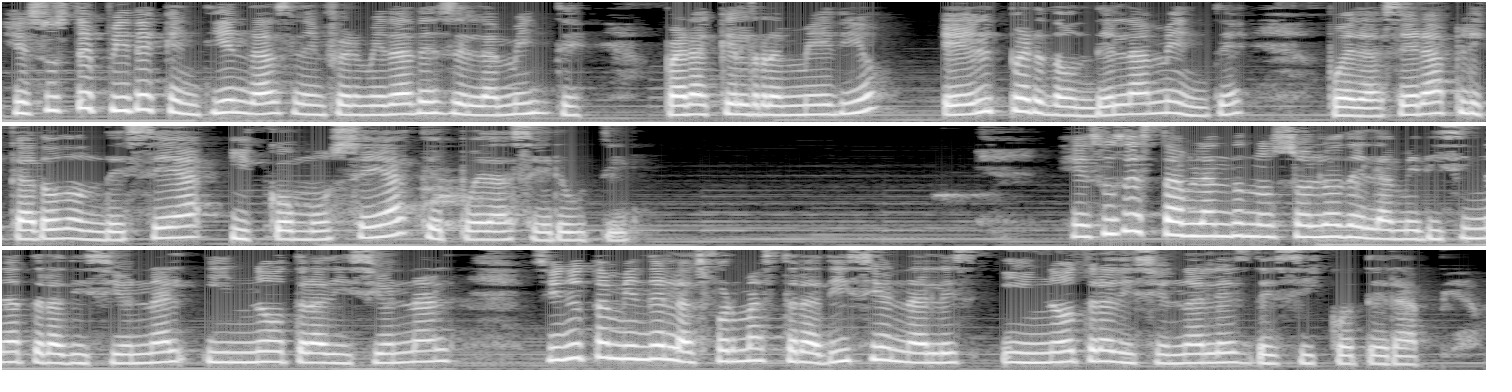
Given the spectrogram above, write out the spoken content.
Jesús te pide que entiendas la enfermedad desde la mente, para que el remedio, el perdón de la mente, pueda ser aplicado donde sea y como sea que pueda ser útil. Jesús está hablando no solo de la medicina tradicional y no tradicional, sino también de las formas tradicionales y no tradicionales de psicoterapia.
